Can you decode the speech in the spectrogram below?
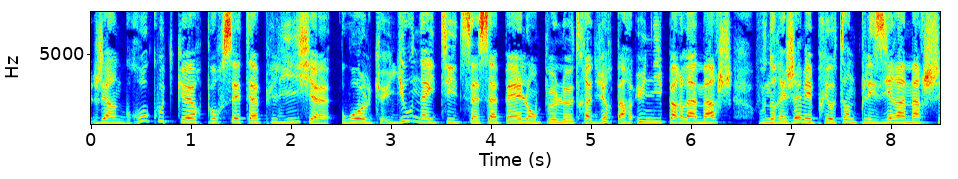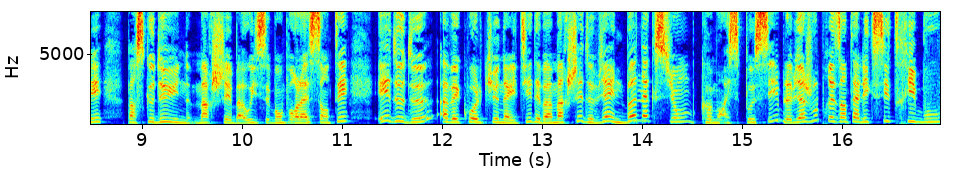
J'ai un gros coup de cœur pour cette appli. Walk United, ça s'appelle. On peut le traduire par uni par la marche. Vous n'aurez jamais pris autant de plaisir à marcher parce que de une, marcher, bah oui, c'est bon pour la santé. Et de deux, avec Walk United, eh ben, marcher devient une bonne action. Comment est-ce possible? Eh bien, je vous présente Alexis Tribou,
